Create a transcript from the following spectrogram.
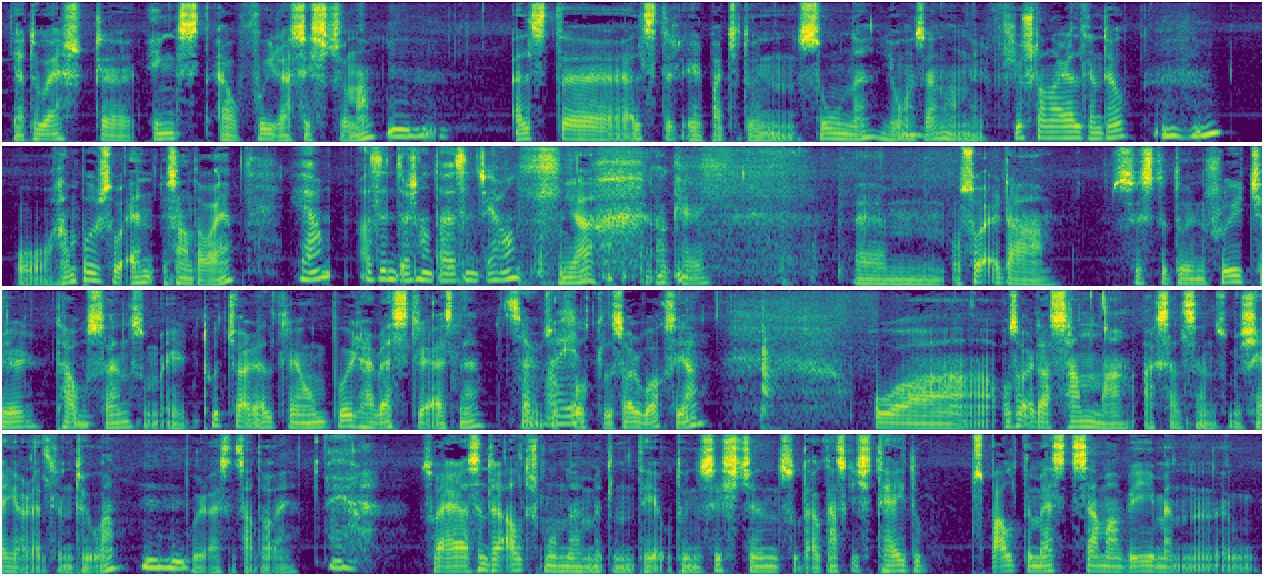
Ja, du är uh, yngst av fyra systrarna. Mm. Äldst, uh, äldster er bara din son, Johansen, han är 14 år äldre än du. Mhm. Och han bor så en i Santa ja? Ja, alltså inte Santa Vare, inte han. ja, okej. Okay. Um, och så är det Siste du en frutjer, Tausen, som er tutsjar eldre, hun bor her vestre, eisne, som så flott til Sørvoks, ja. Mm. Og, og så er det Sanna Akselsen som er tjejer eldre enn Tua, mm -hmm. bor i Eisen Sandhavai. Ja. Så er det sindre aldersmåne mellom te og tunne sysken, så det er jo ganske ikke te du spalte mest sammen vi, men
